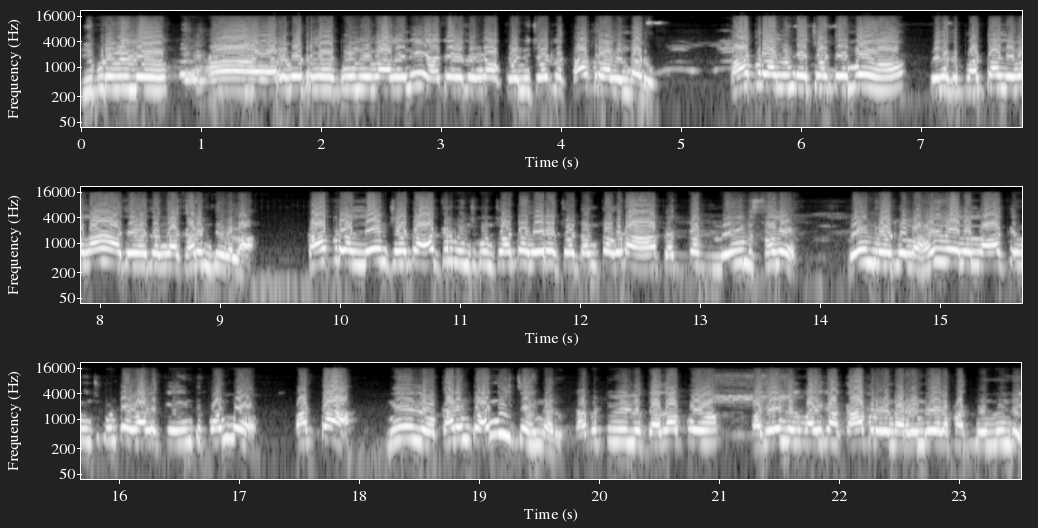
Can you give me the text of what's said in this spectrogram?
ఇప్పుడు వీళ్ళు ఆ ఎర్రగొట్టలో భూమి ఇవ్వాలని అదే విధంగా కొన్ని చోట్ల కాపురాలు ఉంటారు కాపురాలు ఉండే చోట ఏమో వీళ్ళకి పట్టాలు ఇవ్వాలా అదే విధంగా కరెంట్ ఇవ్వాలా. కాపురాలు లేని చోట ఆక్రమించుకున్న చోట వేరే చోట అంతా కూడా పెద్ద మెయిన్ స్థలం. మెయిన్ రోడ్లలో హైవేలలో ఆక్రమించుకుంటే వాళ్ళకి ఇంటి పన్ను పట్ట నీళ్ళు కరెంటు అన్ని ఇచ్చేసినారు. కాబట్టి వీళ్ళు దాదాపు పదేళ్ళకు పైగా కాపురం ఉన్నారు రెండు వేల పదమూడు నుండి.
